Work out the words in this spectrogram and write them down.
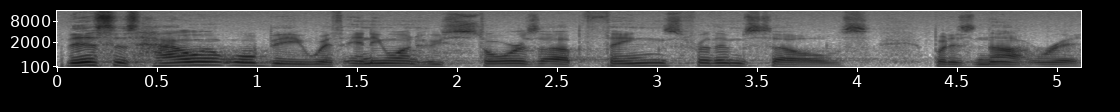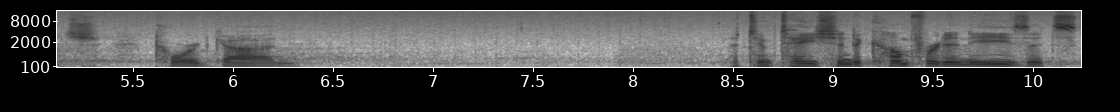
This is how it will be with anyone who stores up things for themselves but is not rich toward God. The temptation to comfort and ease, it's,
